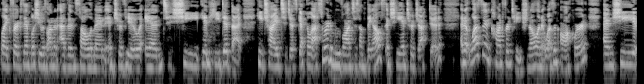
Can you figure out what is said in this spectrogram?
Like for example she was on an evan solomon interview and she and he did that. He tried to just get the last word and move on to something else and she interjected. And it wasn't confrontational and it wasn't awkward. And she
